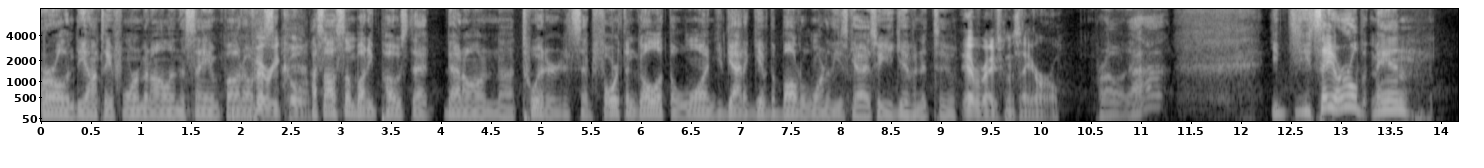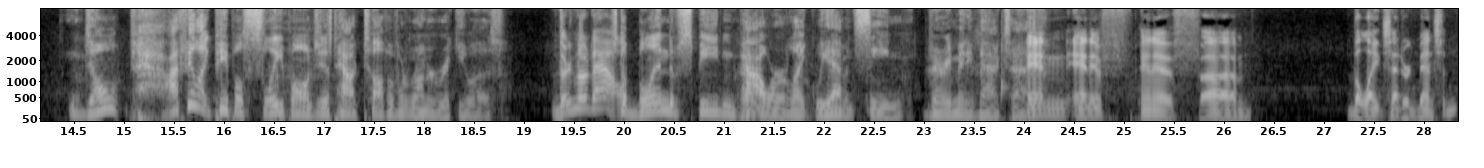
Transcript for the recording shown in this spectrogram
Earl, and D'Onta Foreman all in the same photo. And I Very cool. I saw somebody post that that on uh, Twitter. It said fourth and goal at the one. You got to give the ball to one of these guys. Who you giving it to? Everybody's going to say Earl. Probably. Ah, you you say Earl, but man, don't. I feel like people sleep on just how tough of a runner Ricky was. There's no doubt. Just a blend of speed and power like we haven't seen very many backs have. and and if and if um, the late Cedric Benson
